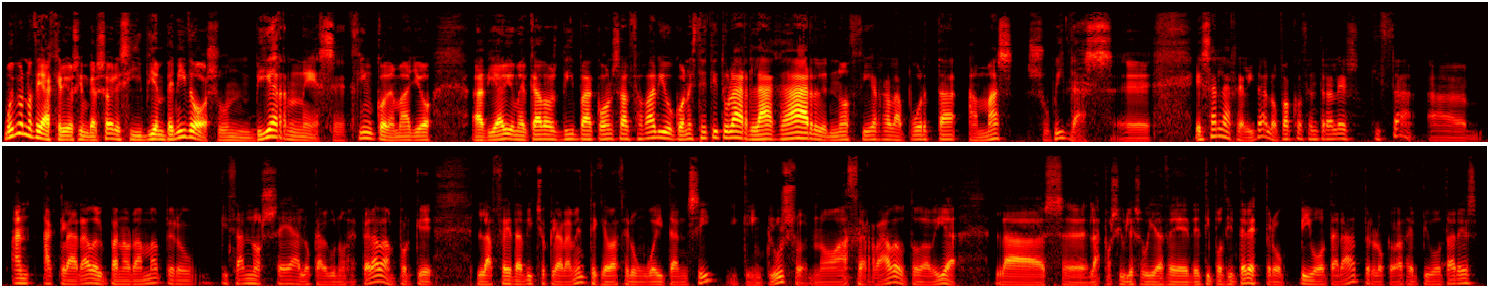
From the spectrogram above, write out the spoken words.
Muy buenos días, queridos inversores, y bienvenidos un viernes 5 de mayo a Diario Mercados Dipa con Salfa Value, con este titular, Lagarde no cierra la puerta a más subidas. Eh, esa es la realidad. Los bancos centrales quizá ah, han aclarado el panorama, pero quizá no sea lo que algunos esperaban, porque la Fed ha dicho claramente que va a hacer un wait and see y que incluso no ha cerrado todavía las, eh, las posibles subidas de tipos de interés, pero pivotará, pero lo que va a hacer pivotar es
